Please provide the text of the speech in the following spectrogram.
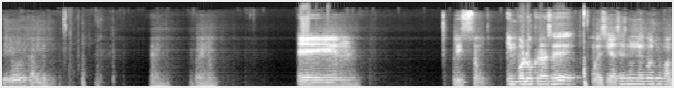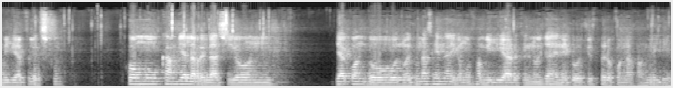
sigo buscando. Bueno. Eh, listo. Involucrarse, como decías, es un negocio familiar Flexco. ¿Cómo cambia la relación ya cuando no es una cena, digamos, familiar, sino ya de negocios, pero con la familia?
